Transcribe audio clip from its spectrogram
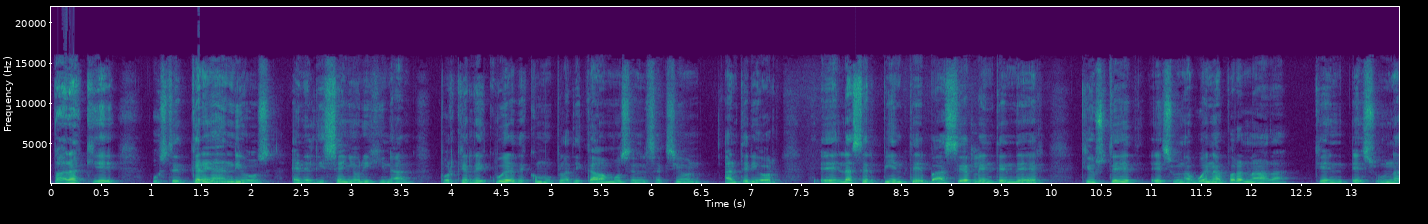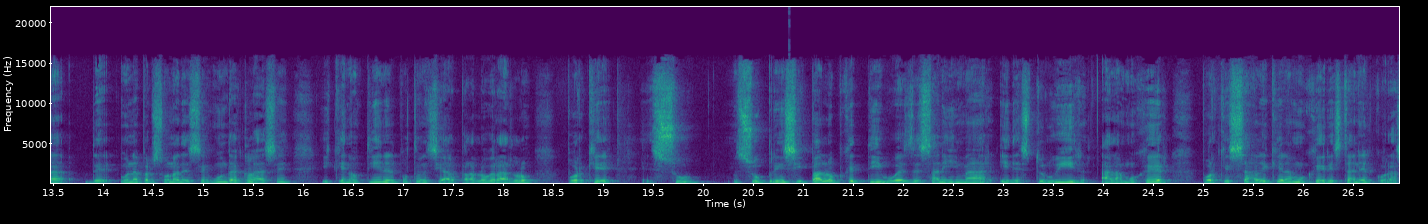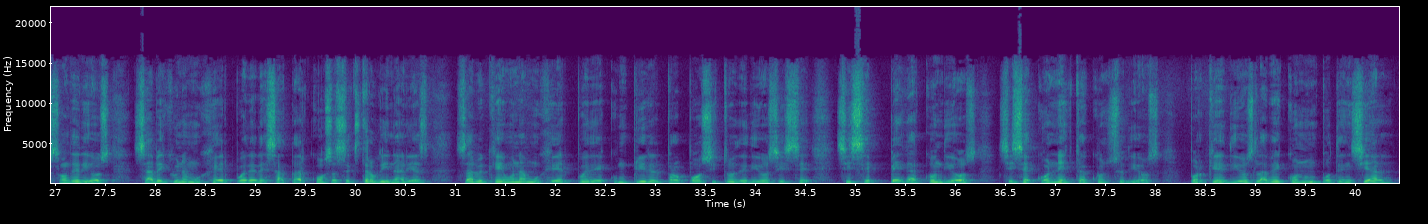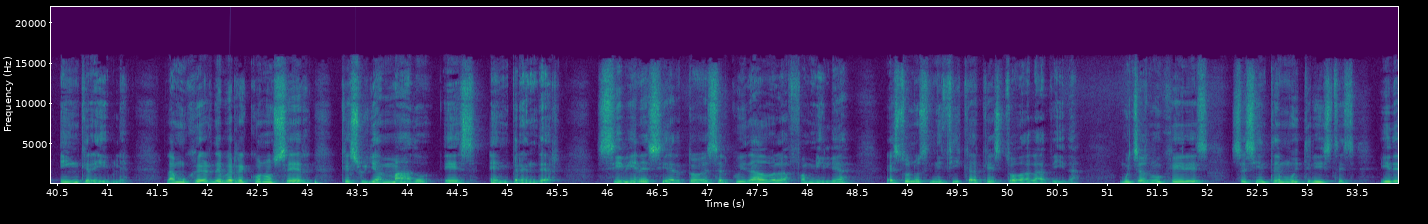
para que usted crea en Dios, en el diseño original, porque recuerde, como platicábamos en la sección anterior, eh, la serpiente va a hacerle entender que usted es una buena para nada, que es una, de, una persona de segunda clase y que no tiene el potencial para lograrlo, porque su su principal objetivo es desanimar y destruir a la mujer porque sabe que la mujer está en el corazón de Dios, sabe que una mujer puede desatar cosas extraordinarias, sabe que una mujer puede cumplir el propósito de Dios si se, si se pega con Dios, si se conecta con su Dios, porque Dios la ve con un potencial increíble. La mujer debe reconocer que su llamado es emprender. Si bien es cierto, es el cuidado de la familia, esto no significa que es toda la vida. Muchas mujeres se sienten muy tristes y,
